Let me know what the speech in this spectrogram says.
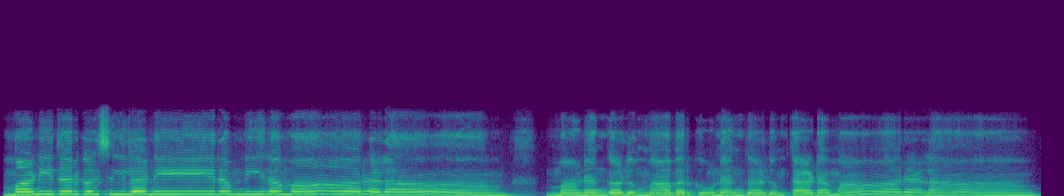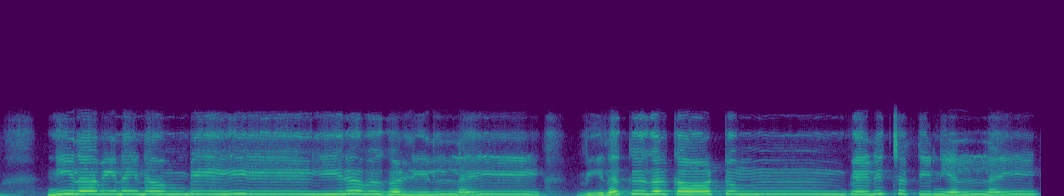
மனிதர்கள் சில நேரம் நிறமாறலாம். மனங்களும் அவர் குணங்களும் தடமாறலாம். நிலவினை நம்பி இரவுகள் இல்லை. விளக்குகள் காட்டும் வெளிச்சத்தின் எல்லை.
